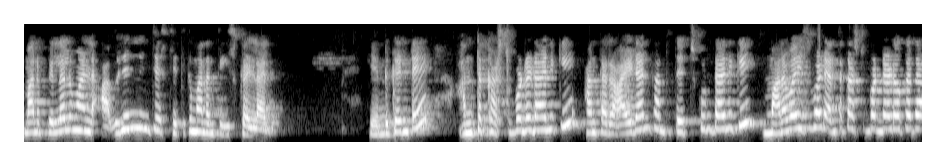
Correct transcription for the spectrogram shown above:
మన పిల్లలు వాళ్ళని అభినందించే స్థితికి మనం తీసుకెళ్ళాలి. ఎందుకంటే అంత కష్టపడడానికి అంత రాయడానికి అంత తెచ్చుకుంటానికి మన వయసు వాడు ఎంత కష్టపడ్డాడో కదా.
